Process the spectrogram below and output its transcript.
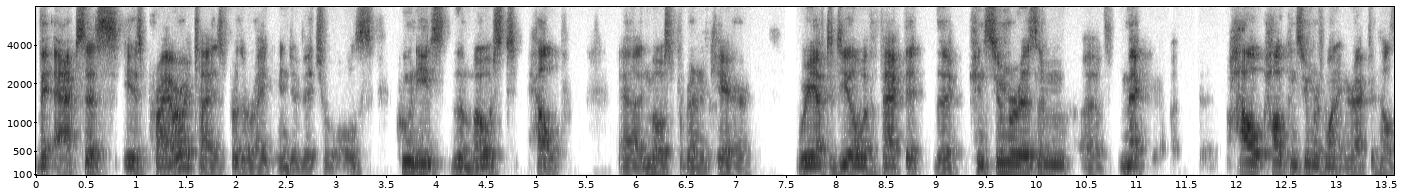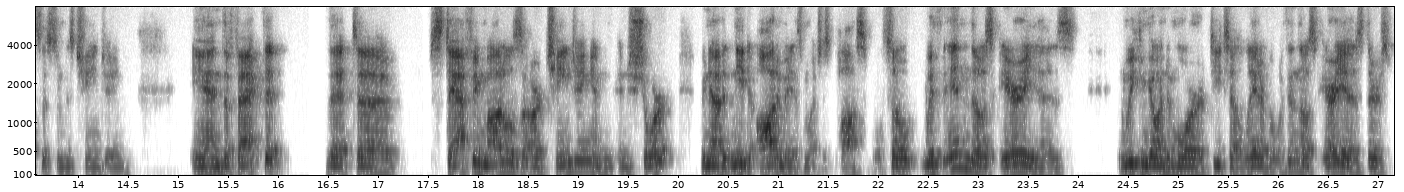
the access is prioritized for the right individuals who needs the most help uh, and most preventative care where you have to deal with the fact that the consumerism of mech, how how consumers want to interact with health system is changing and the fact that that uh, staffing models are changing and, and short we now need to automate as much as possible so within those areas and we can go into more detail later but within those areas there's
